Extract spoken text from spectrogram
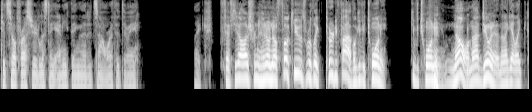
get so frustrated listing anything that it's not worth it to me. Like fifty dollars for Nintendo? No, fuck you. It's worth like thirty five. I'll give you twenty. Give you twenty. no, I'm not doing it. And then I get like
